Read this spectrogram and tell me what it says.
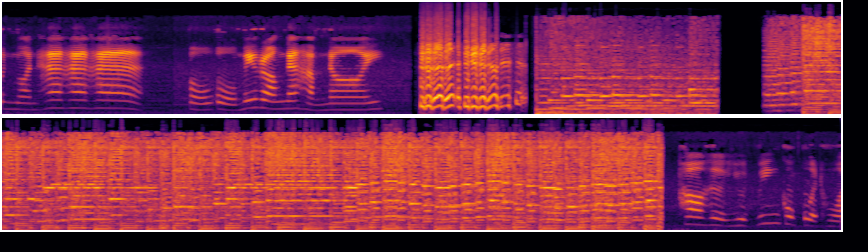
คนงอนห้าห้าห้าโอโอไม่ร้องนะหำน้อย พอเหอะหยุดวิ่งกูปวดหัว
